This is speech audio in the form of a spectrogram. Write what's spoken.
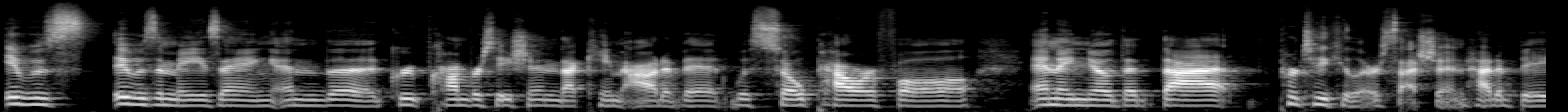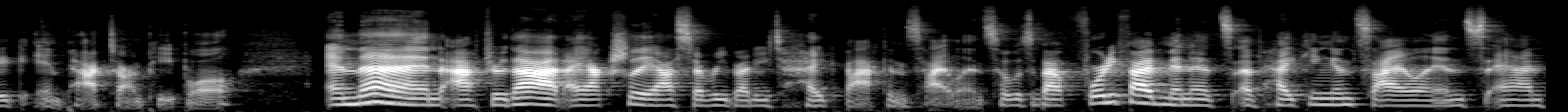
it was it was amazing and the group conversation that came out of it was so powerful and I know that that particular session had a big impact on people. And then after that, I actually asked everybody to hike back in silence. So it was about 45 minutes of hiking in silence and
